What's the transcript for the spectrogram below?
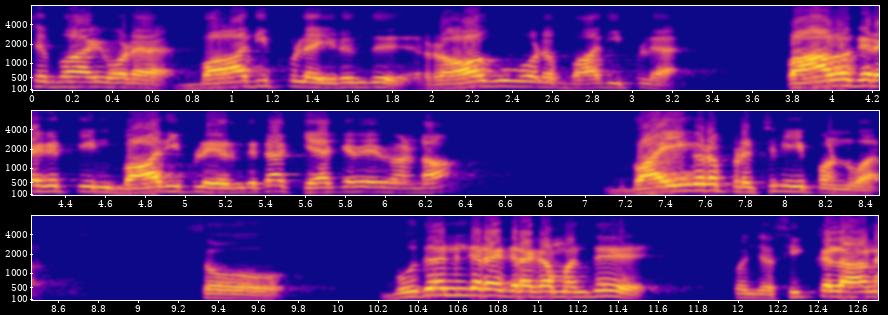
செவ்வாயோட பாதிப்புல இருந்து ராகுவோட பாதிப்புல பாவகிரகத்தின் பாதிப்புல இருந்துட்டா கேட்கவே வேண்டாம். பயங்கர பிரச்சனையை பண்ணுவார். ஸோ புதன்கிற கிரகம் வந்து கொஞ்சம் சிக்கலான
